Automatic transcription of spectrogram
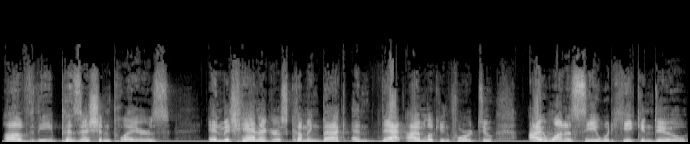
of the position players. And Mitch Haniger's coming back, and that I'm looking forward to. I want to see what he can do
